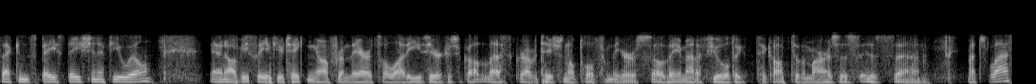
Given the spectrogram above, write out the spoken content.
second space station, if you will. And obviously, if you're taking off from there, it's a lot easier because you've got less gravitational pull from the Earth. So the amount of fuel to take off to the Mars is, is uh, much less.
